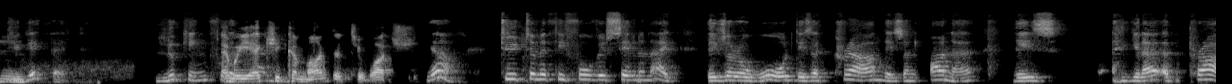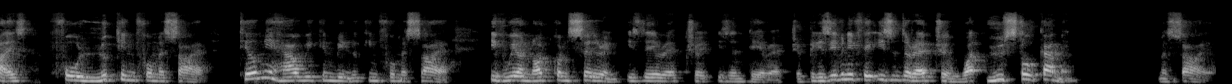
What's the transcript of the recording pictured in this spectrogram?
Mm. Do you hmm. get that? Looking for And we coming. actually commanded to watch. Yeah. 2 Timothy 4, verse 7 and 8. There's a reward, there's a crown, there's an honor, there's you know, a prize for looking for Messiah. Tell me how we can be looking for Messiah if we are not considering is there a rapture, isn't there rapture? Because even if there isn't a rapture, what who's still coming? Messiah.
